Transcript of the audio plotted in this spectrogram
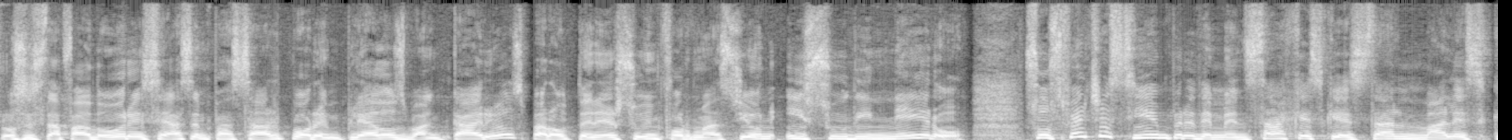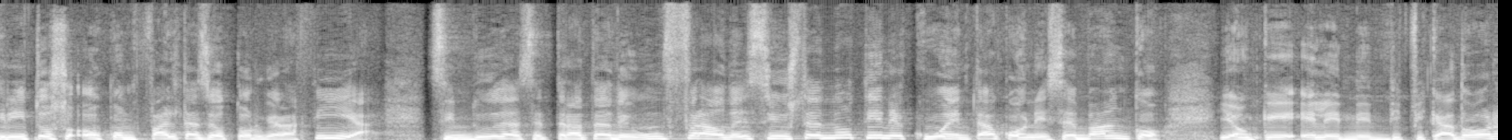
Los estafadores se hacen pasar por empleados bancarios para obtener su información y su dinero. Sospeche siempre de mensajes que están mal escritos o con faltas de ortografía. Sin duda se trata de un fraude si usted no tiene cuenta con ese banco. Y aunque el identificador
